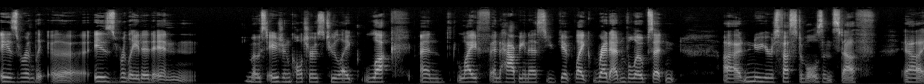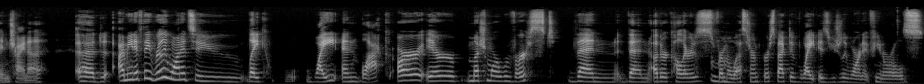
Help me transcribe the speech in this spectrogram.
is rela- uh, is related in most Asian cultures to like luck and life and happiness. You get like red envelopes at uh, New Year's festivals and stuff uh, in China. And I mean, if they really wanted to, like, white and black are are much more reversed than than other colors from a Mhm. Western perspective. White is usually worn at funerals,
